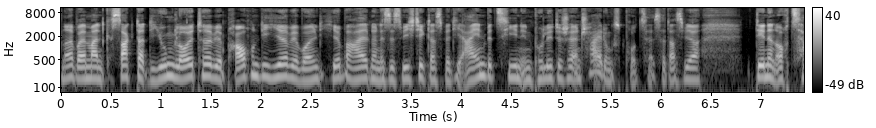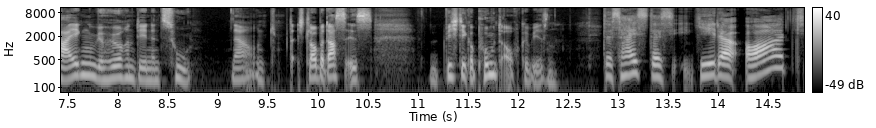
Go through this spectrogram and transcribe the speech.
ne, weil man gesagt hat, die jungen Leute, wir brauchen die hier, wir wollen die hier behalten und es ist wichtig, dass wir die einbeziehen in politische Entscheidungsprozesse, dass wir denen auch zeigen, wir hören denen zu. Ja, und ich glaube, das ist ein wichtiger Punkt auch gewesen. Das heißt, dass jeder Ort,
